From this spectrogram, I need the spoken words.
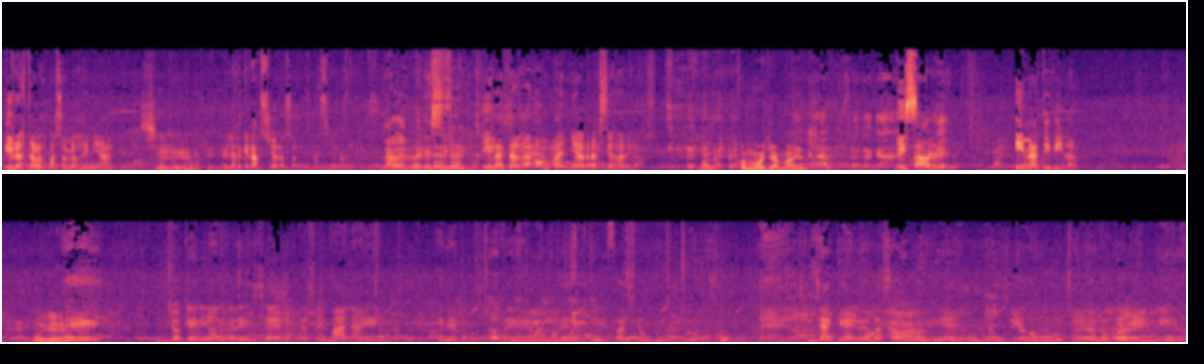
Y lo estamos pasando genial. Las creaciones son impresionantes. La verdad que sí. Y la tarde acompaña, gracias a Dios. Bueno, ¿cómo llamáis? Isabel y Natividad. Muy bien. Eh, yo quería agradecer esta semana en, el curso de Fashion Week 2, ya que lo he pasado muy bien, me ha gustado mucho todo lo he aprendido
